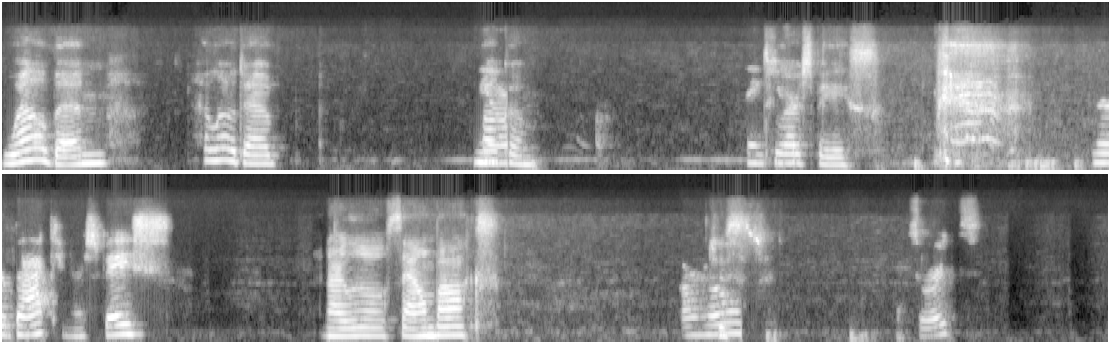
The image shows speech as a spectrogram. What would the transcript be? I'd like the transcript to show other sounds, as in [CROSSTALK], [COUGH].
Well, then, hello, Deb. Yeah. Welcome Thank to you. our space [LAUGHS] We're back in our space, In our little sound box. our home Just of sorts.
